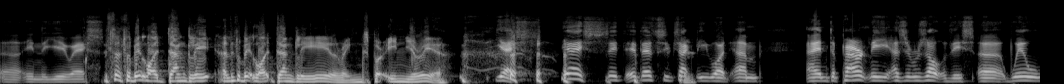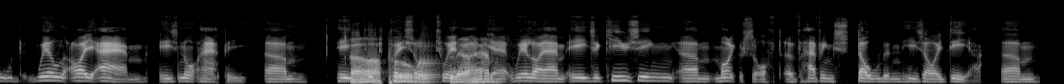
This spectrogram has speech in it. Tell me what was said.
uh, in the US. It's a little bit like dangly, a little bit like dangly earrings, but in your ear. Yes, yes, it, it- that's exactly what. Um, and apparently, as a result of this, uh, Will Will.i.am is not happy. Um, he Ah, put a piece on Twitter. Am. Yeah, Will.i.am. He's accusing um, Microsoft of having stolen his idea. Um,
